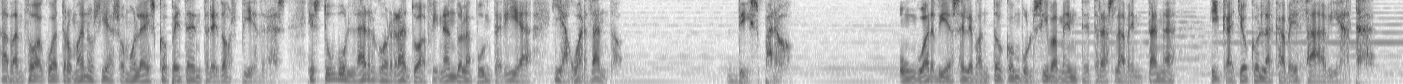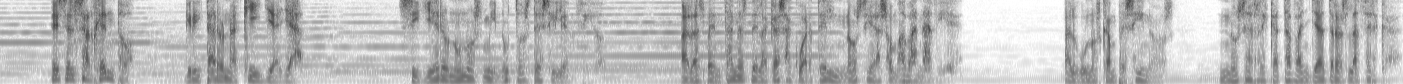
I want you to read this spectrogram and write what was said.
Avanzó a cuatro manos y asomó la escopeta entre dos piedras. Estuvo largo rato afinando la puntería y aguardando. Disparó. Un guardia se levantó convulsivamente tras la ventana y cayó con la cabeza abierta. ¡Es el sargento! gritaron aquí y allá. Siguieron unos minutos de silencio. A las ventanas de la casa cuartel no se asomaba nadie. Algunos campesinos no se recataban ya tras la cerca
